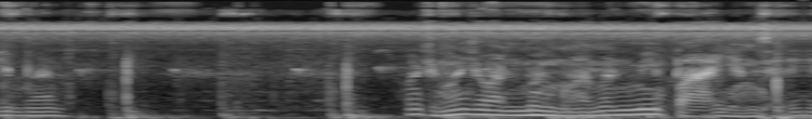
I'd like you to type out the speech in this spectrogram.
ทีมงานว่าจะมาย้อนเมืองว่ามันมีปลาอย่างสิ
